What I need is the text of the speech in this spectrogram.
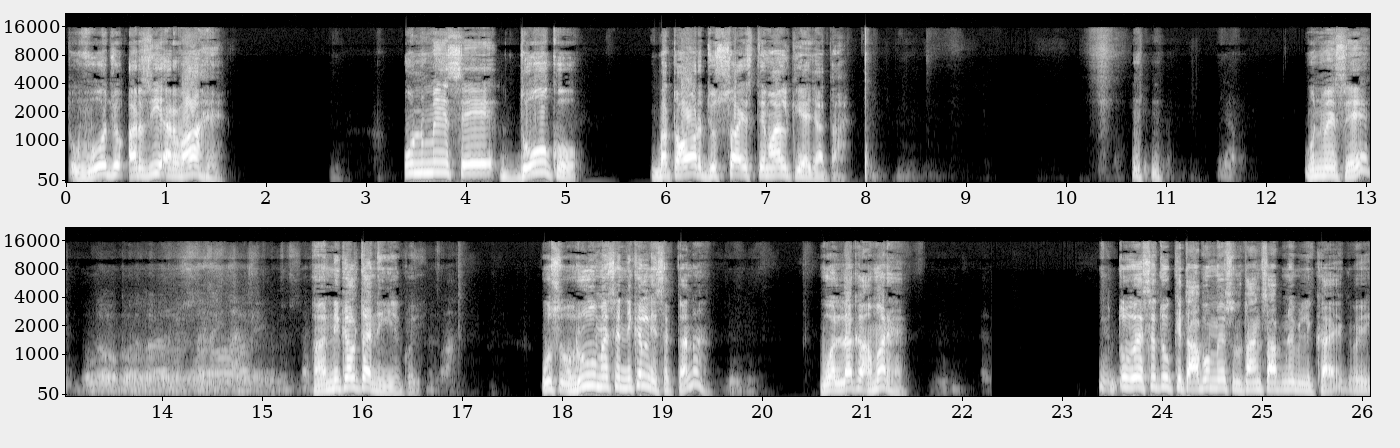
تو وہ جو عرضی ارواح ہیں، ان میں سے دو کو بطور جسہ استعمال کیا جاتا ہے۔ ان میں سے ہاں نکلتا نہیں ہے کوئی۔ اس روح میں سے نکل نہیں سکتا نا۔ وہ اللہ کا امر ہے۔ تو ویسے تو کتابوں میں سلطان صاحب نے بھی لکھا ہے کہ بھائی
